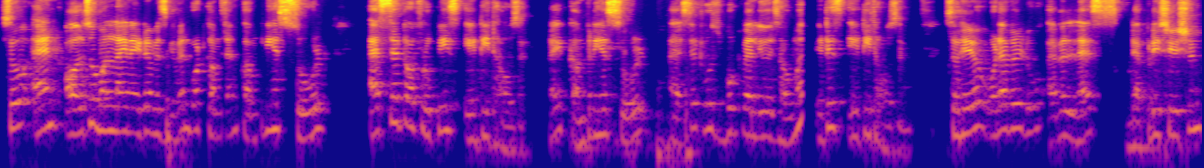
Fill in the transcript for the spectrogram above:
So, and also one line item is given what comes company has sold asset of rupees 80,000, right? Company has sold asset whose book value is how much? It is 80,000. So here, what I will do, I will less depreciation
